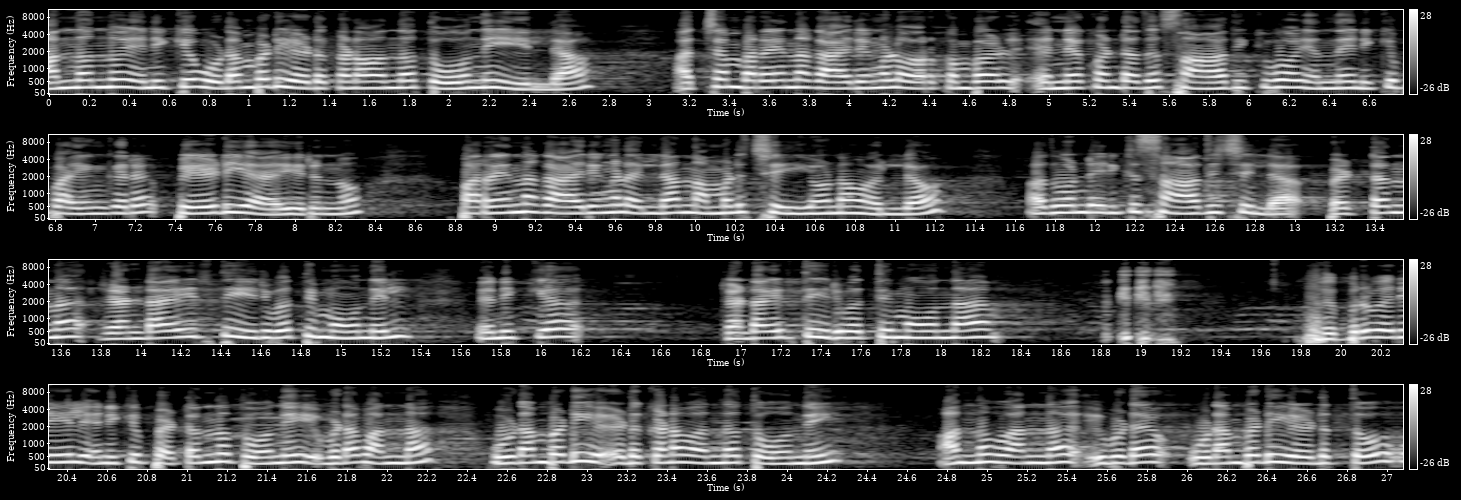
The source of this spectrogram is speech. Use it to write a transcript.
അന്നൊന്നും എനിക്ക് ഉടമ്പടി എടുക്കണമെന്ന് തോന്നിയില്ല. അച്ഛൻ പറയുന്ന കാര്യങ്ങൾ ഓർക്കുമ്പോൾ എന്നെക്കൊണ്ട് അത് സാധിക്കുമോ എന്ന് എനിക്ക് ഭയങ്കര പേടിയായിരുന്നു. പറയുന്ന കാര്യങ്ങളെല്ലാം നമ്മൾ ചെയ്യണമല്ലോ. അതുകൊണ്ട് എനിക്ക് സാധിച്ചില്ല. പെട്ടെന്ന് രണ്ടായിരത്തി ഇരുപത്തി മൂന്നിൽ എനിക്ക് രണ്ടായിരത്തി ഇരുപത്തി മൂന്ന് ഫെബ്രുവരിയിൽ എനിക്ക് പെട്ടെന്ന് തോന്നി ഇവിടെ വന്ന് ഉടമ്പടി എടുക്കണമെന്ന് തോന്നി. അന്ന് വന്ന് ഇവിടെ ഉടമ്പടി എടുത്തു.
